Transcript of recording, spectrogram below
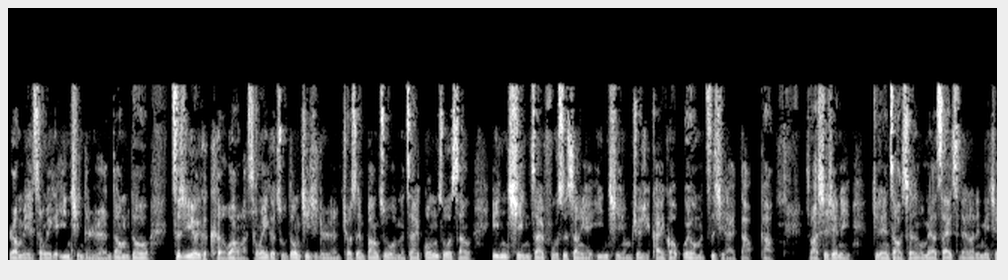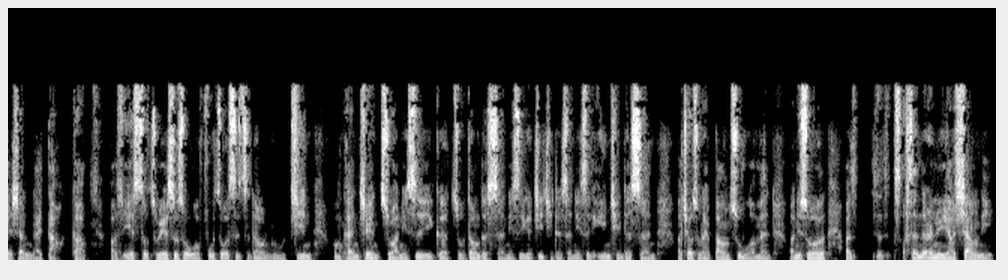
让我们也成为一个殷勤的人，让我们都自己有一个渴望了，成为一个主动积极的人。求神帮助我们在工作上殷勤，在服饰上也殷勤，我们就去开口为我们自己来祷告。主啊？谢谢你，今天早晨我们要再一次来到你面前，向你来祷告。啊，耶稣主耶稣说：“我父做事直到如今。”我们看见主啊，你是一个主动的神，你是一个积极的神，你是个殷勤的神啊！求主来帮助我们啊！你说啊，神的儿女要向你。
